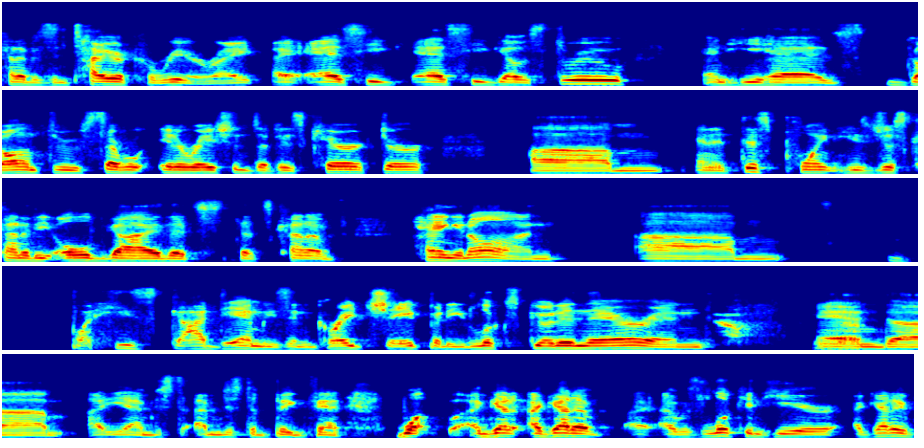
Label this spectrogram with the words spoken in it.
kind of his entire career, right? As he as he goes through and he has gone through several iterations of his character. Um, and at this point, he's just kind of the old guy that's that's kind of hanging on. Um, but he's goddamn, he's in great shape and he looks good in there. And yeah. and um, I, yeah, I'm just I'm just a big fan. What I got I got to I was looking here. I got to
